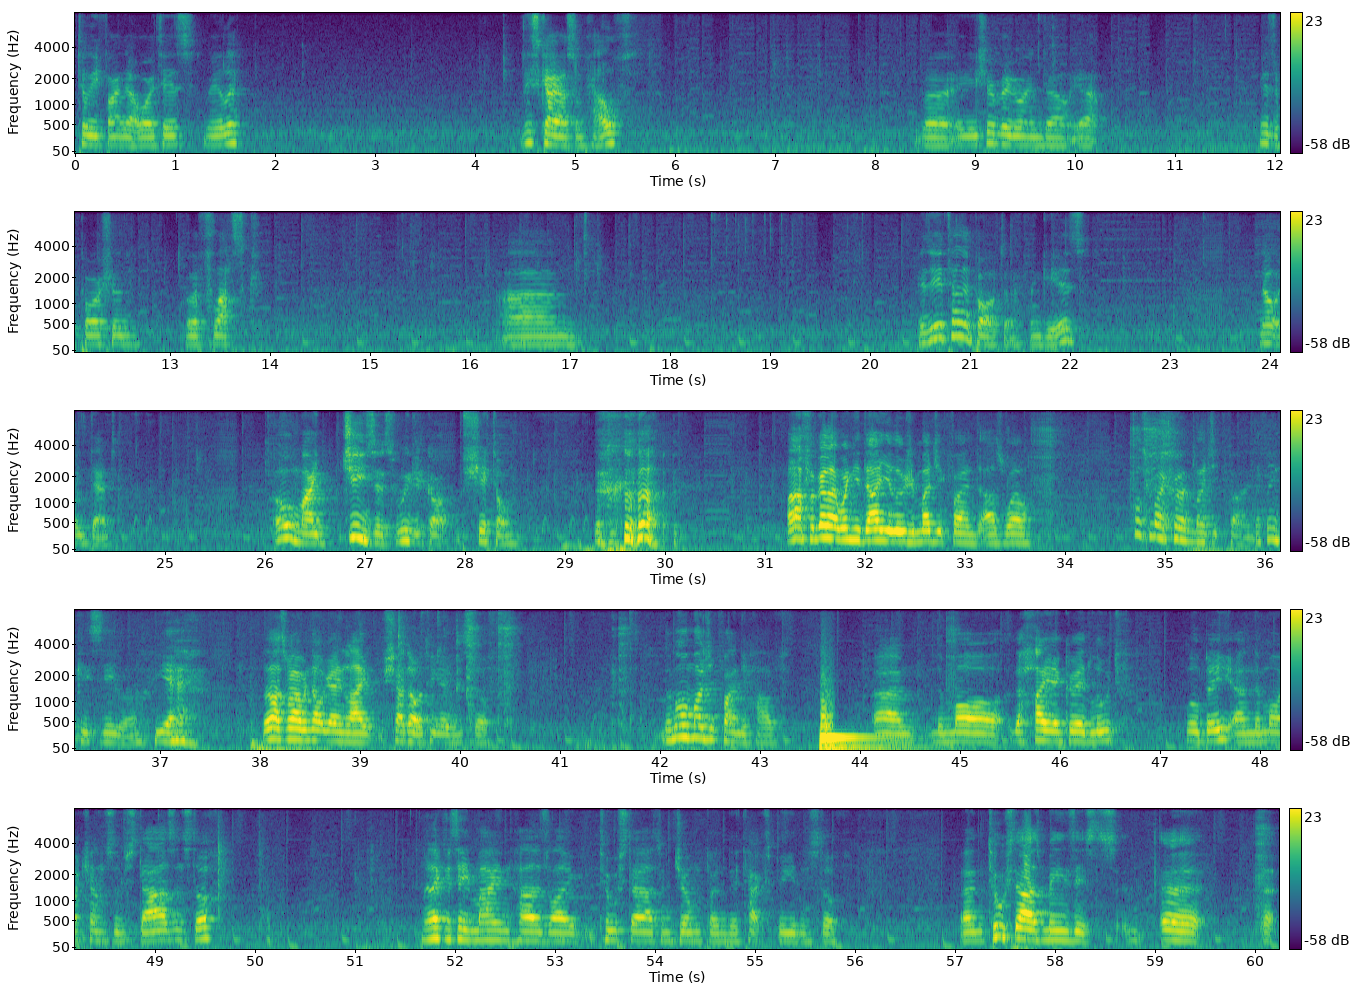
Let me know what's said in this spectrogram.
Till you find out what it is, really. This guy has some health. But he should be going down, yeah. Here's a potion. Or a flask. And... Is he a teleporter? I think he is. No, he's dead. Oh my Jesus, we just got shit on. Ah, I forgot that when you die you lose your magic find as well. What's my current magic find? I think it's zero. Yeah. But that's why we're not getting like shadow together and stuff. The more magic find you have, um, the more the higher grade loot will be and the more chance of stars and stuff. And I can see mine has like two stars and jump and attack speed and stuff. And two stars means it's uh,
